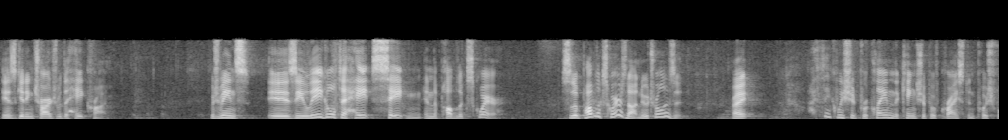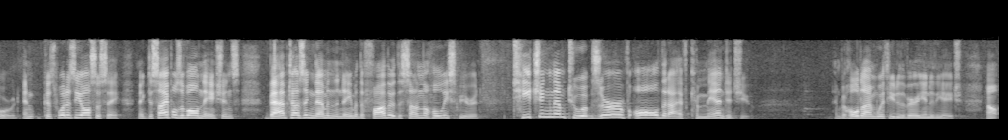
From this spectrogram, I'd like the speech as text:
is getting charged with a hate crime, which means is illegal to hate Satan in the public square. So the public square is not neutral, is it? Right? I think we should proclaim the kingship of Christ and push forward. And because what does he also say? Make disciples of all nations, baptizing them in the name of the Father, the Son, and the Holy Spirit, teaching them to observe all that I have commanded you. And behold, I am with you to the very end of the age. Now,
